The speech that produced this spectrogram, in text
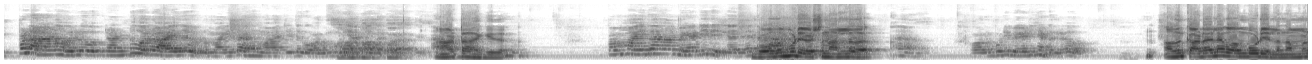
ഇപ്പോഴാണ് ഒരു രണ്ടു കൊല്ലം ആയതേ ഉള്ളൂ മൈദ അങ്ങ് മാറ്റിയിട്ട് ഗോതമ്പൊടി ആട്ടാക്കിയത്. ഇപ്പം മൈദ അങ്ങനെ മേടിയിലില്ല ഗോതമ്പൊടി പക്ഷെ നല്ലത്. ഗോതമ്പൊടി മേടിക്കണ്ടല്ലോ. അതും കടയിലെ ഗോതമ്പൊടിയല്ല നമ്മൾ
